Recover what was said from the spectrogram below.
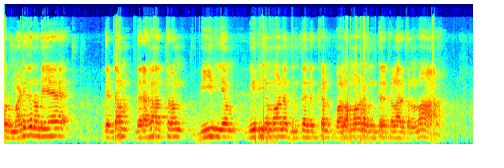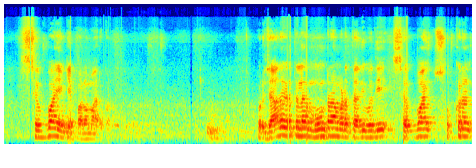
ஒரு மனிதனுடைய திடம் திரகாத்திரம் வீரியம் வீரியமான விந்தணுக்கள் பலமான விந்தணுக்கள்லாம் இருக்கணும்னா செவ்வாய் இங்கே பலமாக இருக்கணும். ஒரு ஜாதகத்தில் மூன்றாம் இடத்து அதிபதி செவ்வாய் சுக்கிரன்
